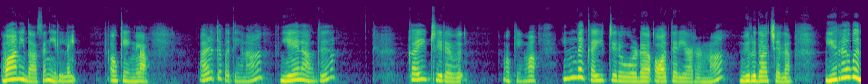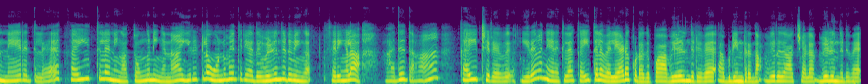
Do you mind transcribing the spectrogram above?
வாணிதாசன் இல்லை. ஓகேங்களா? அடுத்து பார்த்தீங்கன்னா ஏழாவது கயிற்றிரவு. ஓகேவா இந்த கயிற்றிரவோட ஆத்தர் யாருன்னா விருதாச்சலம். இரவு நேரத்தில் கயிற்றுல நீங்கள் தொங்குனீங்கன்னா இருட்டில் ஒன்றுமே தெரியாது விழுந்துடுவீங்க. சரிங்களா? அதுதான் கயிற்றிரவு. இரவு நேரத்தில் கயிற்றுல விளையாடக்கூடாதுப்பா விழுந்துடுவேன் அப்படின்றது தான் விருதாச்சலம் விழுந்துடுவ.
